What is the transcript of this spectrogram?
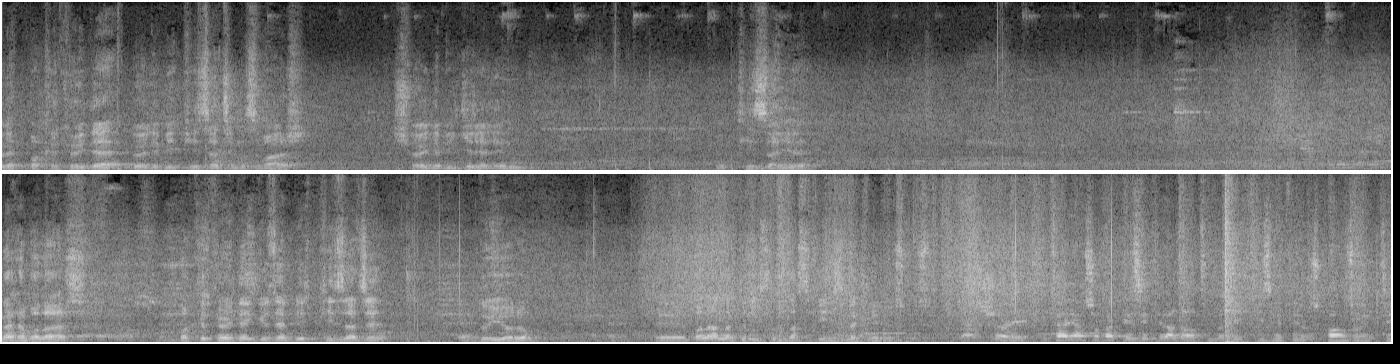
Evet Bakırköy'de böyle bir pizzacımız var. Şöyle bir girelim. Bu pizzayı Merhabalar. Bakırköy'de güzel bir pizzacı Evet. duyuyorum. Evet. Ee, bana anlatır mısınız? Nasıl bir hizmet veriyorsunuz? Yani şöyle, İtalyan sokak lezzetleri adı altında bir hizmet veriyoruz. Panzoretti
